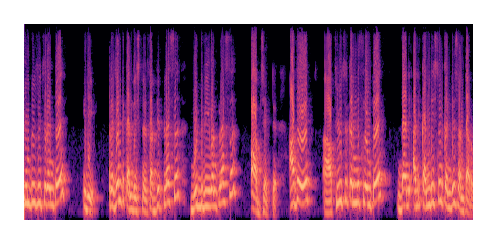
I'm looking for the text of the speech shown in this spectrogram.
simple future అంటే ఇది present conditional subject plus would V one plus object అదే ఫ్యూచర్ కండిషన్ ఉంటే దాని అది కండిషనల్ కండిషన్ అంటారు.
